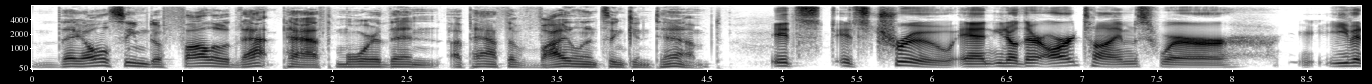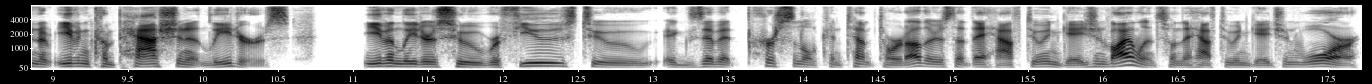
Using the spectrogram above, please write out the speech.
they all seem to follow that path more than a path of violence and contempt. It's it's true, and you know there are times where even even compassionate leaders, even leaders who refuse to exhibit personal contempt toward others, that they have to engage in violence when they have to engage in war.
